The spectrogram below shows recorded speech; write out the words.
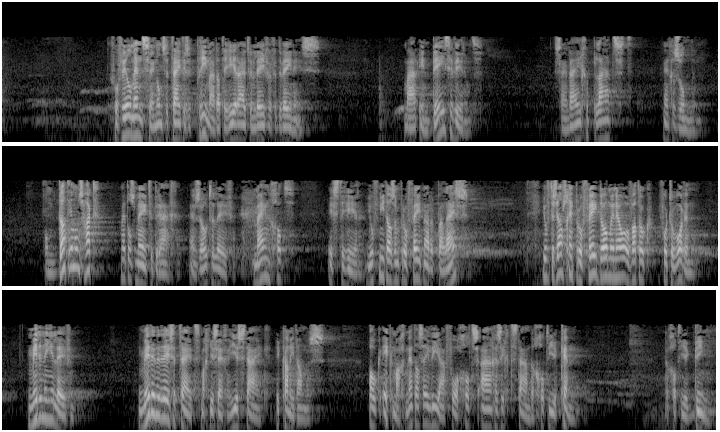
Voor veel mensen in onze tijd is het prima dat de Heer uit hun leven verdwenen is. Maar in deze wereld zijn wij geplaatst en gezonden. Om dat in ons hart met ons mee te dragen en zo te leven. Mijn God is de Heer. Je hoeft niet als een profeet naar het paleis. Je hoeft er zelfs geen profeet, domino of wat ook voor te worden. Midden in je leven. Midden in deze tijd mag je zeggen, hier sta ik. Ik kan niet anders. Ook ik mag, net als Elia, voor Gods aangezicht staan. De God die ik ken. De God die ik dien.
